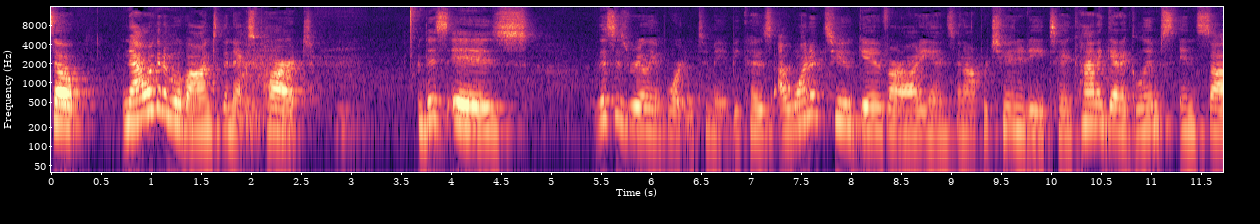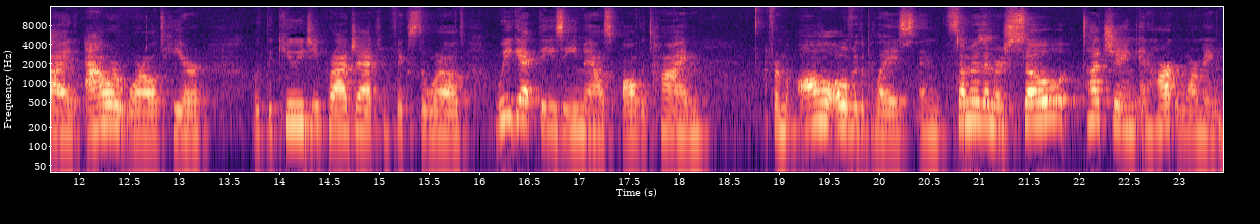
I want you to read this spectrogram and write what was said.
So now we're going to move on to the next part. This is this is really important to me because I wanted to give our audience an opportunity to kind of get a glimpse inside our world here with the QEG project and Fix the World. We get these emails all the time from all over the place, and some of them are so touching and heartwarming.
